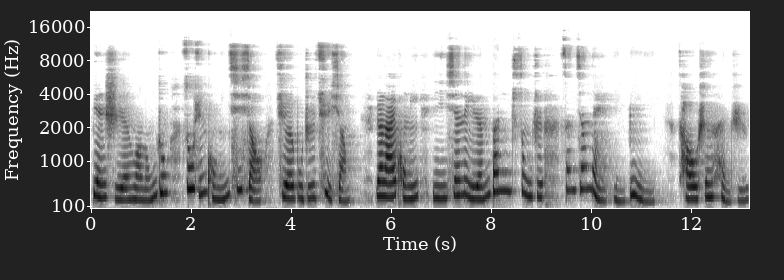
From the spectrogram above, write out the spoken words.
便使人往隆中搜寻孔明妻小，却不知去向。原来孔明已先令人搬送至三江内隐蔽矣。操深恨之。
